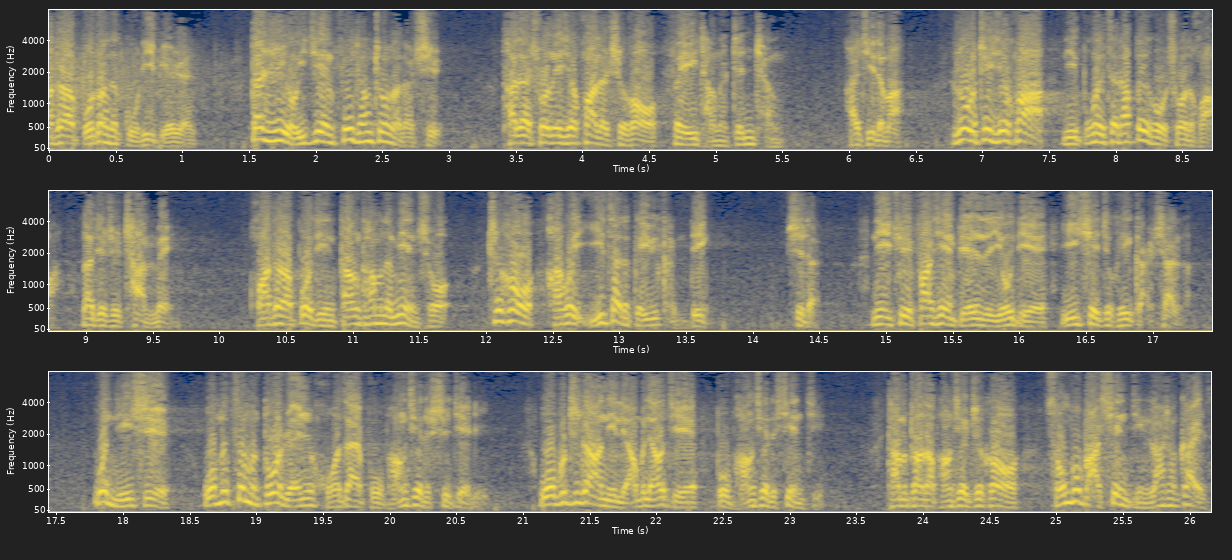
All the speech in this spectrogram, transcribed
华特不断的鼓励别人，但是有一件非常重要的事，他在说那些话的时候非常的真诚，还记得吗？如果这些话你不会在他背后说的话，那就是谄媚。华特不仅当他们的面说，之后还会一再的给予肯定。是的，你去发现别人的优点，一切就可以改善了。问题是，我们这么多人活在捕螃蟹的世界里，我不知道你了不了解捕螃蟹的陷阱。他们抓到螃蟹之后，从不把陷阱拉上盖子，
